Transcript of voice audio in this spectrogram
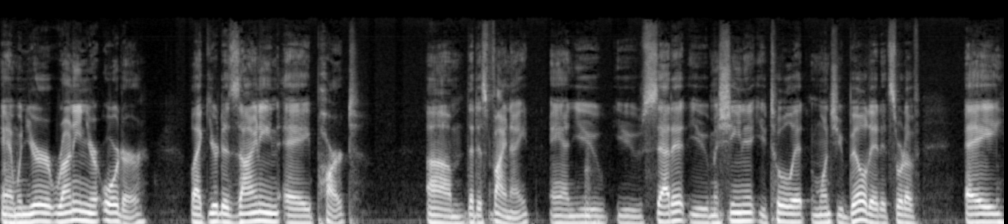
and when you're running your order, like you're designing a part um, that is finite, and you you set it, you machine it, you tool it, and once you build it, it's sort of a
